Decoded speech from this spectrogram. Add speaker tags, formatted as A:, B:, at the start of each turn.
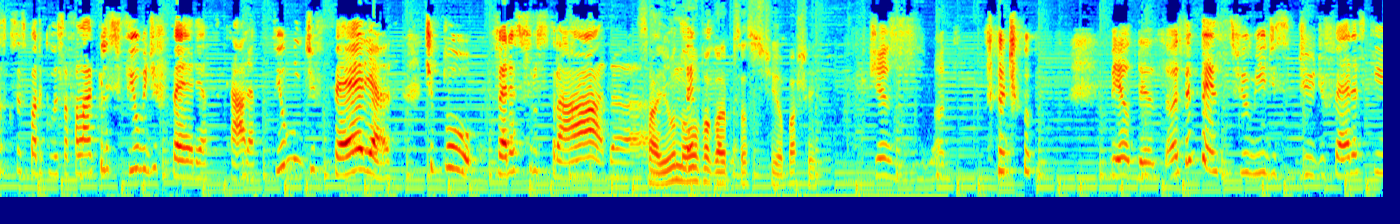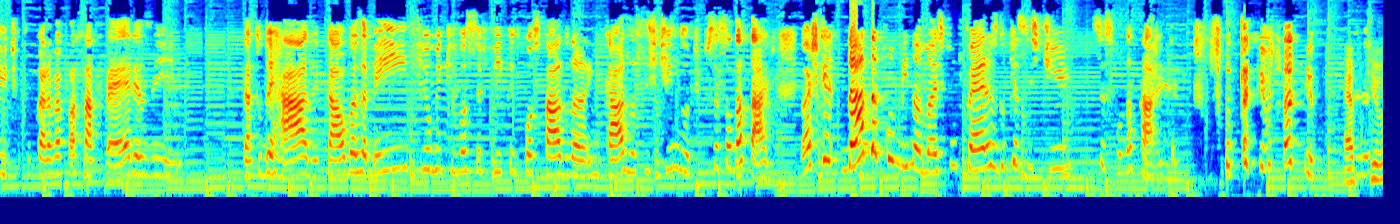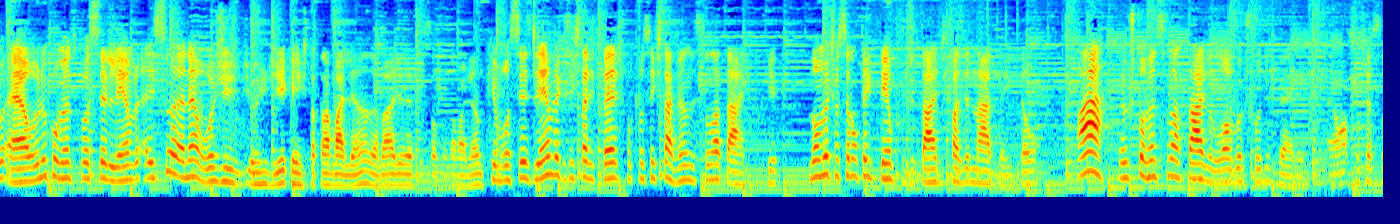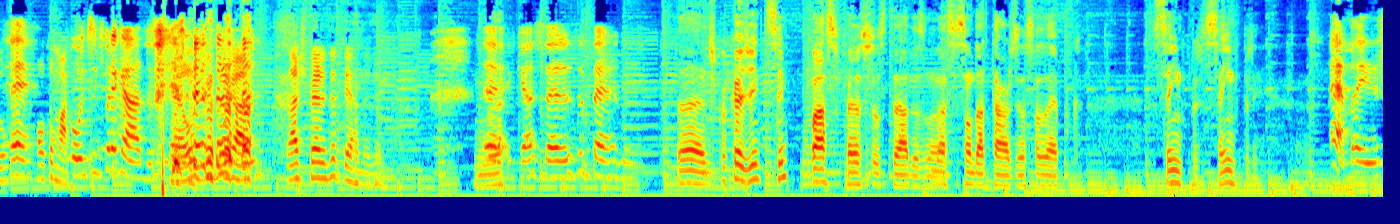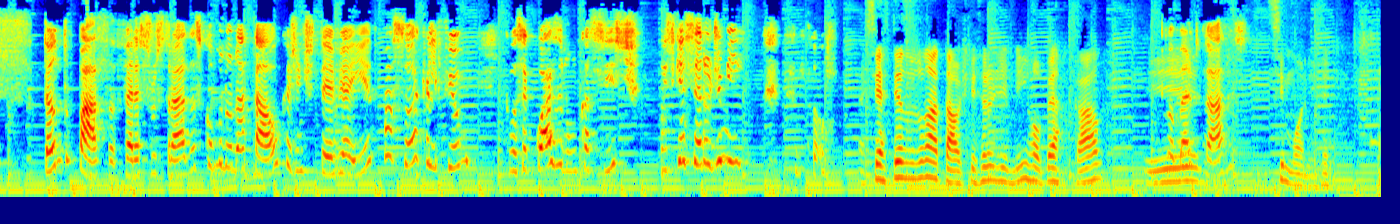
A: coisa que vocês podem começar a falar é aqueles filmes de férias, cara. Filme de férias. Tipo, férias frustradas.
B: Saiu novo agora pra você assistir, eu baixei.
A: Jesus, mano. Tipo, Meu Deus do céu. Eu sempre tem esses filminhos de, de, de férias que, tipo, o cara vai passar férias e dá tudo errado e tal, mas é bem filme que você fica encostado na, em casa assistindo, tipo, sessão da tarde. Eu acho que nada combina mais com férias do que assistir sessão da tarde. Puta que pariu.
C: É porque é o único momento que você lembra. Isso é, né? Hoje, hoje em dia que a gente tá trabalhando, a maioria da pessoa tá trabalhando, porque você lembra que você está de férias porque você está vendo sessão da tarde. Porque normalmente você não tem tempo de tarde de fazer nada. Então, ah, eu estou vendo sessão da tarde, logo eu estou de férias. É uma associação
A: É,
C: automática.
A: Ou desempregado.
C: É, ou desempregado. Nas férias eternas, gente.
A: É, que é as férias eternas.
B: É, de qualquer jeito, sempre passa férias frustradas na, na sessão da tarde nessa época. Sempre, sempre.
A: É, mas tanto passa Férias Frustradas como no Natal que a gente teve aí, passou aquele filme que você quase nunca assiste, Esqueceram de Mim. Então,
C: É certeza do Natal. Esqueceram de mim, Roberto Carlos e
A: Roberto Carlos.
C: Simone.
